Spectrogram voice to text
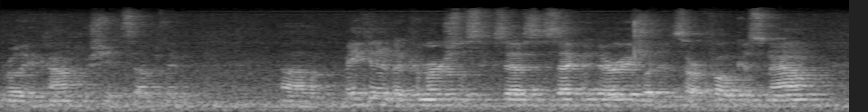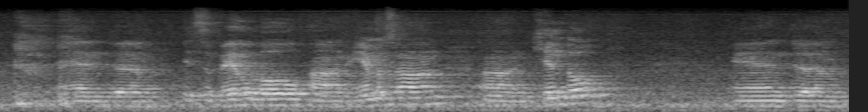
really accomplishing something. Uh, making it a commercial success is secondary, but it's our focus now. And um, it's available on Amazon, on Kindle, and um,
